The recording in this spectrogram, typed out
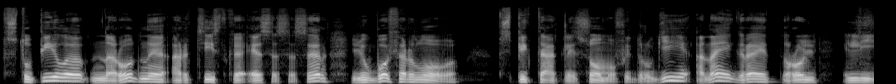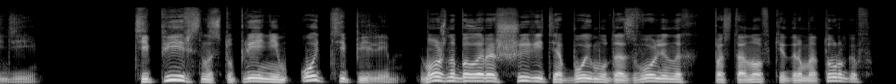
вступила народная артистка СССР Любовь Орлова, в спектакле «Сомов и другие» она играет роль Лидии. Теперь с наступлением оттепели можно было расширить обойму дозволенных постановки драматургов,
